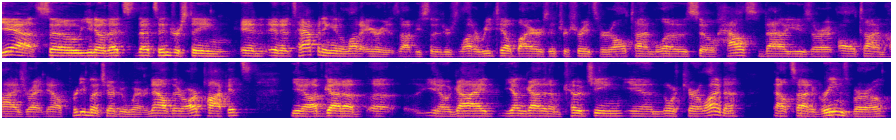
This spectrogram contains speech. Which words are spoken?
Yeah, so you know that's that's interesting, and and it's happening in a lot of areas. Obviously, there's a lot of retail buyers. Interest rates are at all time lows, so house values are at all time highs right now, pretty much everywhere. Now there are pockets. You know, I've got a, a you know a guy, young guy that I'm coaching in North Carolina, outside of Greensboro,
